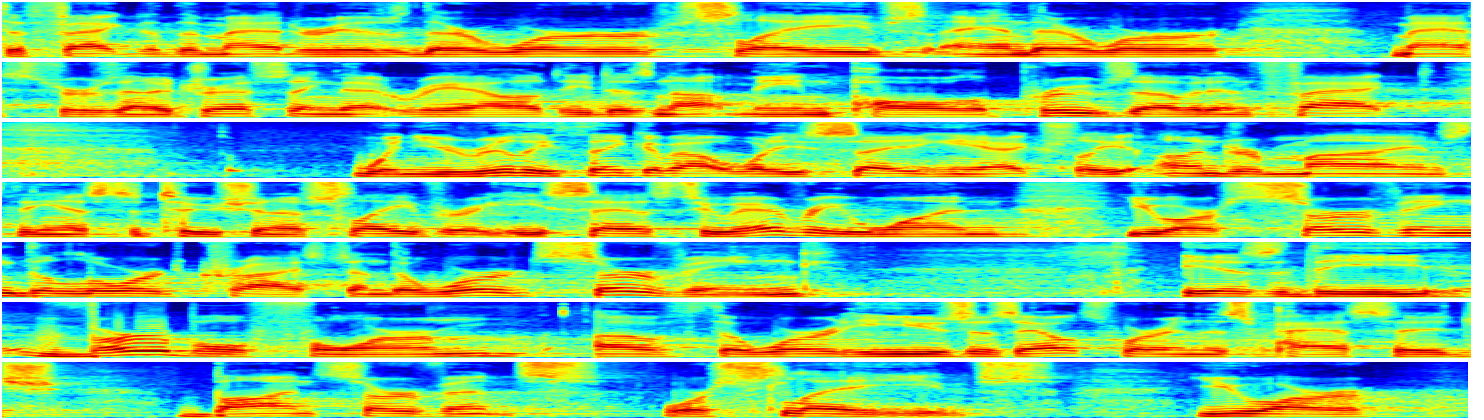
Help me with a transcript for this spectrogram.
the fact of the matter is there were slaves and there were masters, and addressing that reality does not mean Paul approves of it. In fact, when you really think about what he's saying, he actually undermines the institution of slavery. He says to everyone, You are serving the Lord Christ. And the word serving is the verbal form of the word he uses elsewhere in this passage bondservants or slaves. You are,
